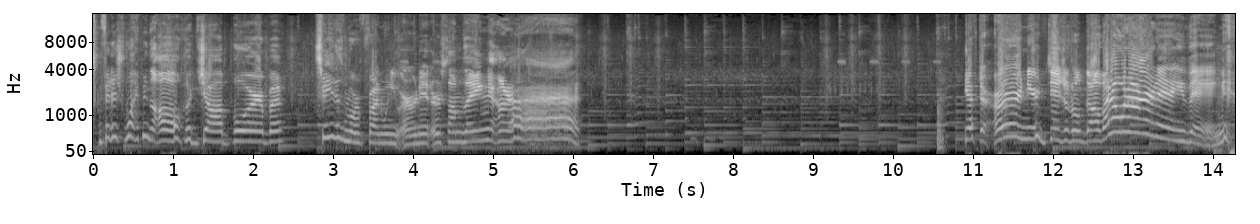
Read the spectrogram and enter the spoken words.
Finish wiping the. Oh, good job, Borb. Speed is more fun when you earn it or something. You have to earn your digital golf. I don't want to earn anything.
